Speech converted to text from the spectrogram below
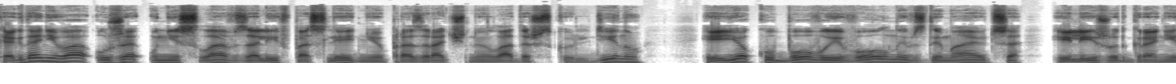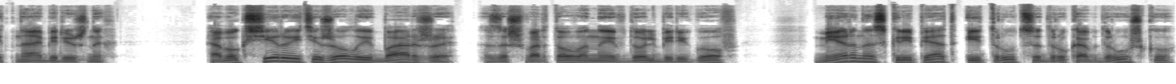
когда Нева уже унесла в залив последнюю прозрачную ладожскую льдину, и ее кубовые волны вздымаются и лижут гранит набережных, а буксиры и тяжелые баржи, зашвартованные вдоль берегов, мерно скрипят и трутся друг об дружку,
